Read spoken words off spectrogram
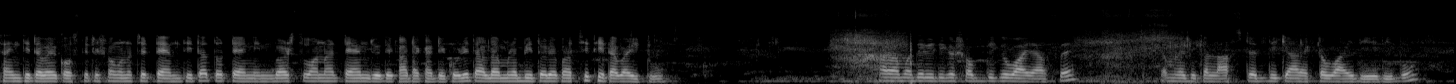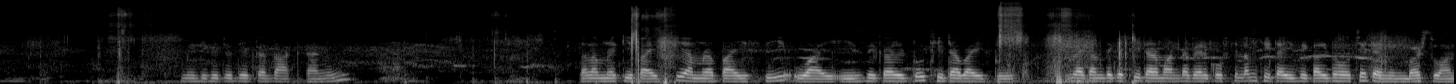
sine theta by cos theta সমান হচ্ছে ট্যান থিটা তো ট্যান ইনভার্স ওয়ান আর ট্যান যদি কাটাকাটি করি, তাহলে আমরা ভিতরে পাচ্ছি থিটা বাই টু আর আমাদের এদিকে সব দিকে ওয়াই আছে আমরা এদিকে লাস্টের দিকে আর একটা ওয়াই দিয়ে দিব। এদিকে যদি একটা দাগ টানি তাহলে আমরা কি পাইছি? আমরা পাইছি y is equal to theta by two আমরা এখান থেকে থিটার মানটা বের করছিলাম। থিটা ইজ ইকাল টু হচ্ছে টেন ইনভার্স ওয়ান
